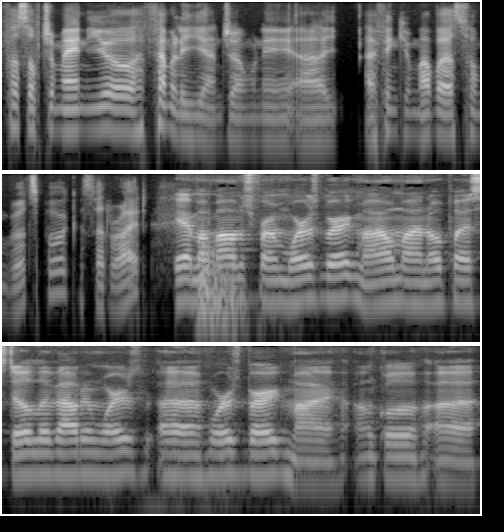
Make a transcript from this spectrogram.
first off, Jermaine, you have family here in Germany. Uh, I think your mother is from Würzburg. Is that right? Yeah, my mom's from Würzburg. My Oma and Opa still live out in Wurs, uh, Würzburg. My uncle uh,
